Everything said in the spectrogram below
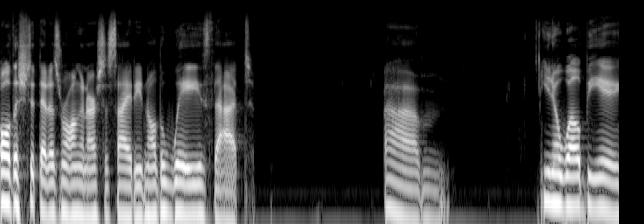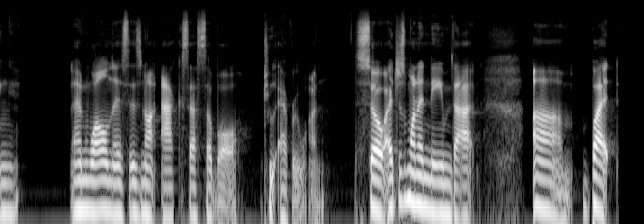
all the shit that is wrong in our society and all the ways that, um, you know, well being and wellness is not accessible to everyone. So I just want to name that. Um, but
